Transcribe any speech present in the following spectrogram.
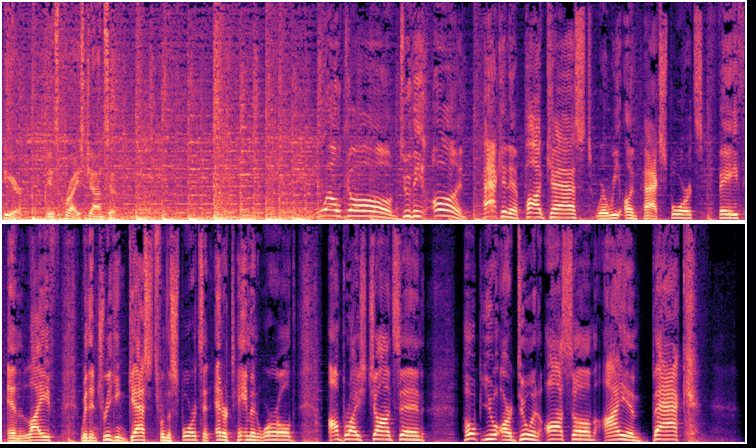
here is Bryce Johnson. Welcome to the Unpacking It podcast, where we unpack sports, faith, and life with intriguing guests from the sports and entertainment world. I'm Bryce Johnson. Hope you are doing awesome. I am back.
